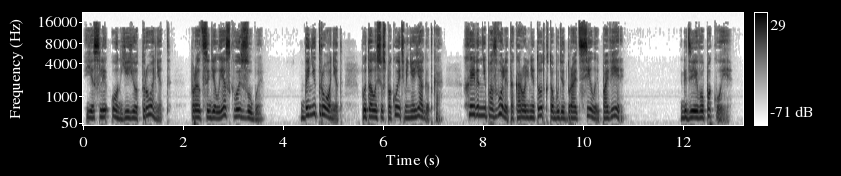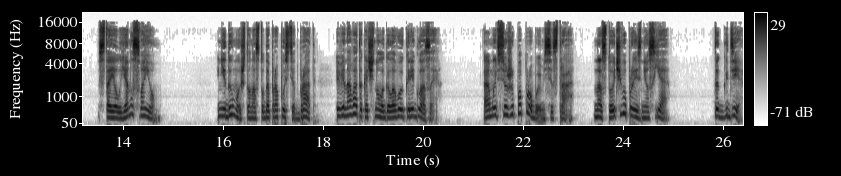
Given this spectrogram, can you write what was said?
«Если он ее тронет...» — процедил я сквозь зубы. «Да не тронет!» — пыталась успокоить меня ягодка. «Хейвен не позволит, а король не тот, кто будет брать силы, поверь». «Где его покои?» Стоял я на своем. «Не думаю, что нас туда пропустят, брат», — виновато качнула головой кореглазая. «А мы все же попробуем, сестра», — настойчиво произнес я. «Так где?»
